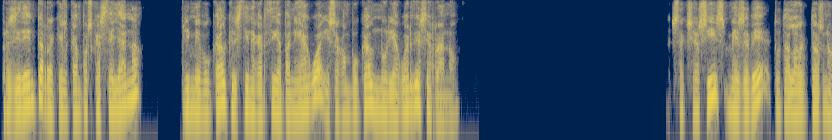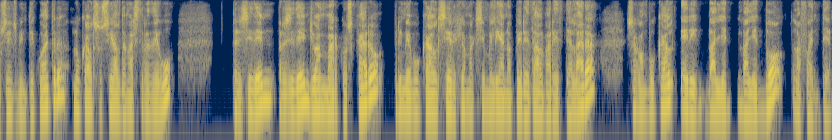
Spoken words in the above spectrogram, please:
Presidenta Raquel Campos Castellana. Primer vocal Cristina García Paniagua i segon vocal Núria Guàrdia Serrano. Secció 6, més a B, total electors 924, local social de Mastradeu, president, president Joan Marcos Caro, primer vocal Sergio Maximiliano Pérez Álvarez de Lara, segon vocal Eric Valletbó La Fuente.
